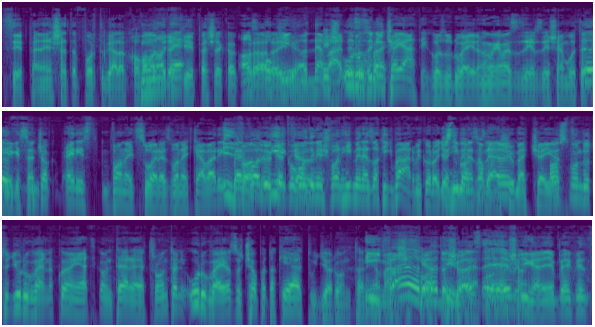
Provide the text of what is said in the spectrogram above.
szépen, és hát a portugálok, ha valamire de képesek, akkor az arra oké, igen. de És várj, ez az, hogy Uruguay- nincs a játék az Uruguaynak, nekem ez az érzésem volt eddig egészen, csak egyrészt van egy Suarez, van egy Cavani, meg van, van, Diego kell- Godin és van Jiménez, akik bármikor, hogy a Ezt Jiménez az első meccsen jött. Azt mondod, hogy Uruguaynak olyan játék, amit el lehet rontani. Uruguay az a csapat, aki el tudja rontani Így a másik igen, egyébként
